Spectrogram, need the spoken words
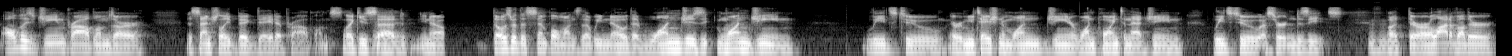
All these gene problems are essentially big data problems. Like you said, Right. you know, those are the simple ones that we know that one one gene leads to, or a mutation in one gene or one point in that gene leads to a certain disease. Mm-hmm. But there are a lot of other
